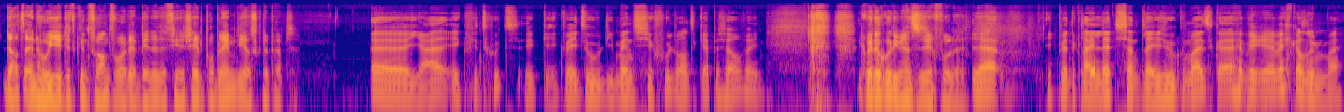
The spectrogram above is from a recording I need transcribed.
Dat en hoe je dit kunt verantwoorden binnen de financiële problemen die je als club hebt. Eh, ja, ik vind het goed. Ik, ik weet hoe die mensen zich voelen, want ik heb er zelf een. Ik weet ook hoe die mensen zich voelen. Ja, ik ben de kleine letjes aan het lezen hoe ik hem uit kan- weer eh, weg kan doen. Maar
